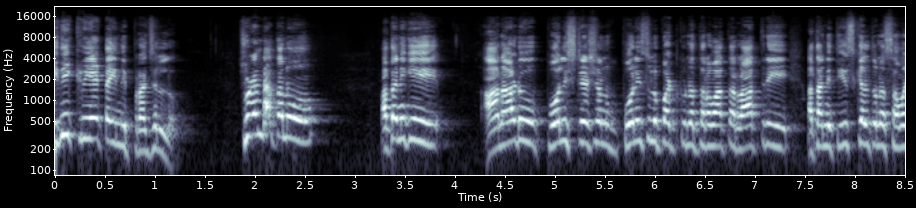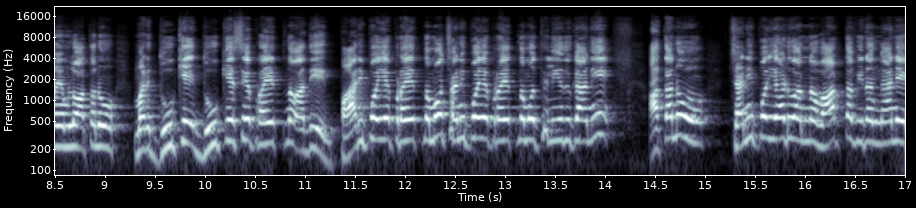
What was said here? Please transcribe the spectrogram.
ఇది క్రియేట్ అయింది ప్రజల్లో. చూడండి అతను అతనికి ఆనాడు పోలీస్ స్టేషన్ పోలీసులు పట్టుకున్న తర్వాత రాత్రి అతన్ని తీసుకెళ్తున్న సమయంలో అతను మరి దూకే దూకేసే ప్రయత్నం అది పారిపోయే ప్రయత్నమో చనిపోయే ప్రయత్నమో తెలియదు కానీ అతను చనిపోయాడు అన్న వార్త వినంగానే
